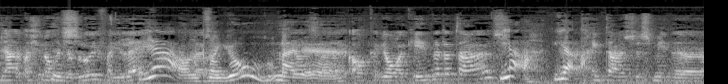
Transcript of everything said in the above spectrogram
Ja, was je nog in de bloei van je leven? Ja, ik was nog jong. Maar, uh, ook jonge kinderen thuis? Ja, ja. Het ging thuis dus minder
